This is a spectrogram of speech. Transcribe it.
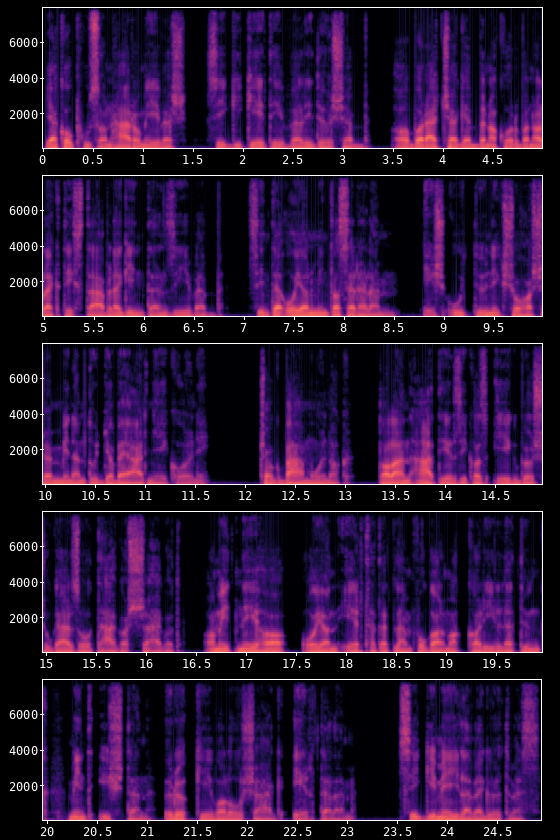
Jakob 23 éves, Sziggi két évvel idősebb. A barátság ebben a korban a legtisztább, legintenzívebb, szinte olyan, mint a szerelem, és úgy tűnik, soha semmi nem tudja beárnyékolni. Csak bámulnak, talán átérzik az égből sugárzó tágasságot, amit néha olyan érthetetlen fogalmakkal illetünk, mint Isten, örökké valóság, értelem. Sziggi mély levegőt vesz.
